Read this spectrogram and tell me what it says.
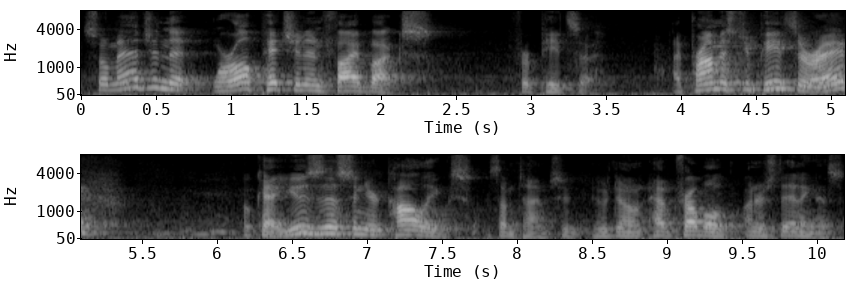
So imagine that we're all pitching in five bucks for pizza. I promised you pizza, right? Okay, use this in your colleagues sometimes who, who don't have trouble understanding this.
